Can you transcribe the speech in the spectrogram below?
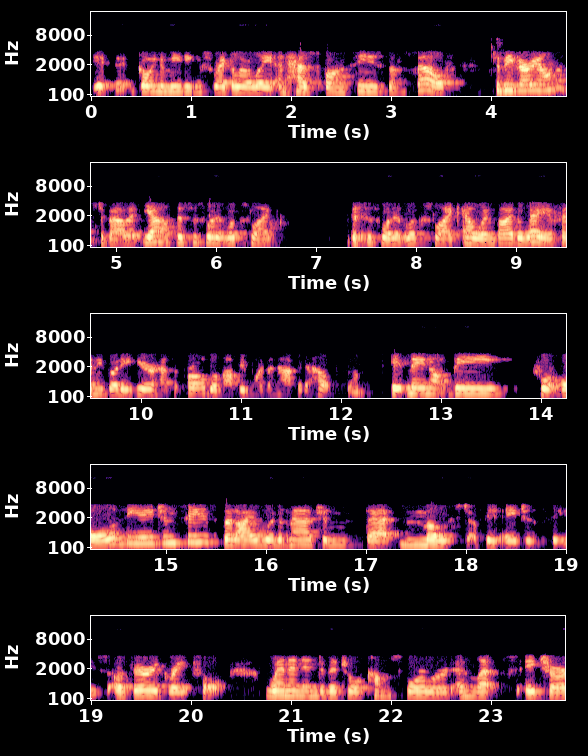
it, going to meetings regularly and has sponsees themselves to be very honest about it. Yeah, this is what it looks like. This is what it looks like. Oh, and by the way, if anybody here has a problem, I'll be more than happy to help them. It may not be for all of the agencies, but I would imagine that most of the agencies are very grateful when an individual comes forward and lets HR,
